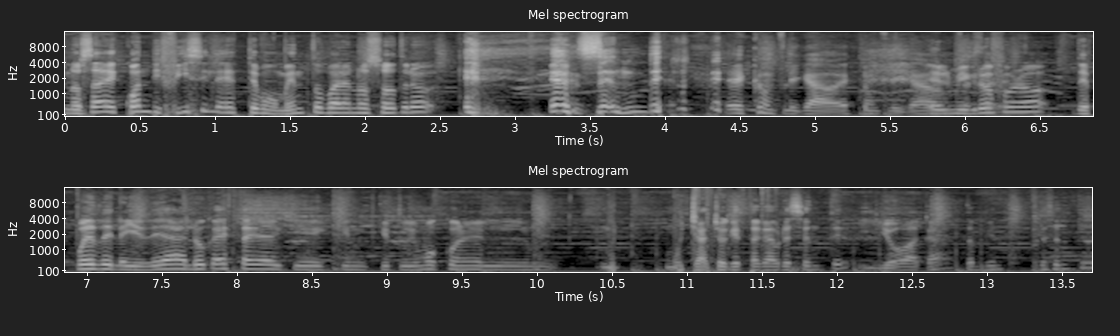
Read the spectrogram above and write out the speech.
No sabes cuán difícil es este momento para nosotros encender Es complicado, es complicado. el micrófono después de la idea loca esta que, que- que tuvimos con el mu- muchacho que está acá presente y yo acá también presente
